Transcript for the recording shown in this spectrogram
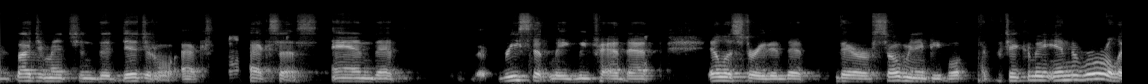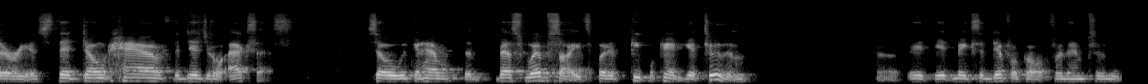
budget mentioned the digital ac- access and that recently we've had that illustrated that there are so many people, particularly in the rural areas, that don't have the digital access. So we can have the best websites, but if people can't get to them, uh, it, it makes it difficult for them to,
